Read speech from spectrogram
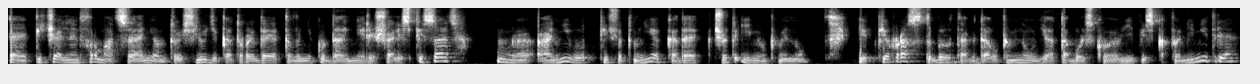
э, печальной информации о нем. То есть люди, которые до этого никуда не решались писать, они вот пишут мне, когда я что-то имя упомянул. И первый раз это было тогда. Упомянул я Тобольского епископа Дмитрия,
